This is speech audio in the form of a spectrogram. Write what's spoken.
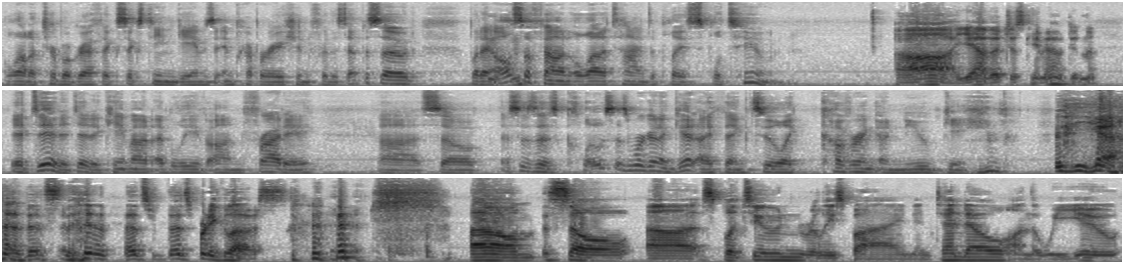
a lot of TurboGrafx 16 games in preparation for this episode, but I Mhm. also found a lot of time to play Splatoon. Ah, yeah, that just came out, didn't it? It did, it did. It came out, I believe, on Friday. Uh, so this is as close as we're gonna get, I think, to like covering a new game. yeah, that's that's that's pretty close. um, so uh, Splatoon released by Nintendo on the Wii U,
